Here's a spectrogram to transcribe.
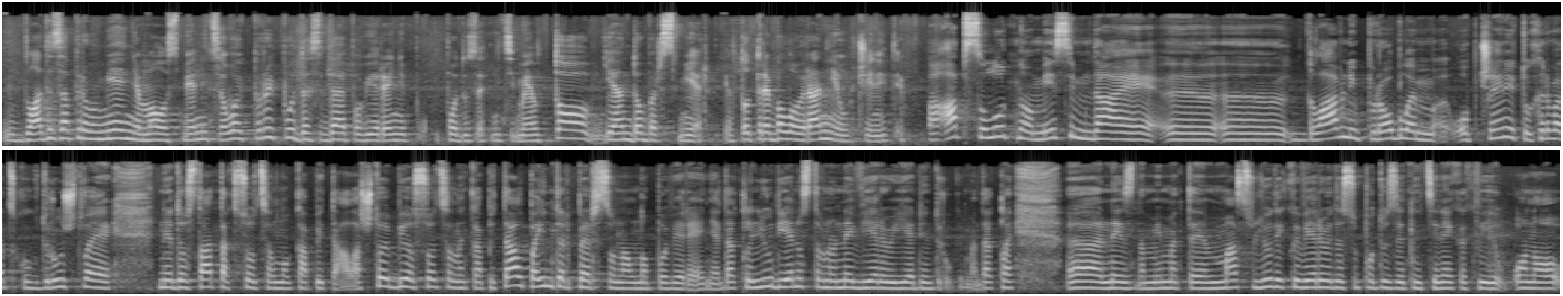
Vlada zapravo mijenja malo smjernice. Ovo je prvi put da se daje povjerenje poduzetnicima. Je li to jedan dobar smjer? Je li to trebalo ranije učiniti? Pa apsolutno. Mislim da je e, e, glavni problem općenito hrvatskog društva je nedostatak socijalnog kapitala. Što je bio socijalni kapital? Pa interpersonalno povjerenje. Dakle, ljudi jednostavno ne vjeruju jedni drugima. Dakle, e, ne znam, imate masu ljudi koji vjeruju da su poduzetnici nekakvi, ono,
